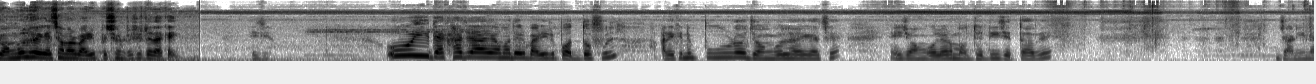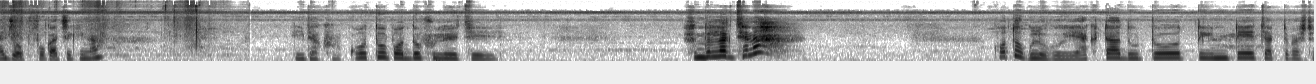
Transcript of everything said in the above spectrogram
জঙ্গল হয়ে গেছে আমার বাড়ির পেছনটা, সেটা দেখাই। এই যে, ওই দেখা যায় আমাদের বাড়ির পদ্ম ফুল। আর এখানে পুরো জঙ্গল হয়ে গেছে। এই জঙ্গলের মধ্যে দিয়ে যেতে হবে। জানি না যোগ ফোক আছে কি না এই দেখো, কত পদ্ম ফুল হয়েছে। সুন্দর লাগছে না? কতগুলো গো একটা, দুটো, তিনটে, চারটে, পাঁচটা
